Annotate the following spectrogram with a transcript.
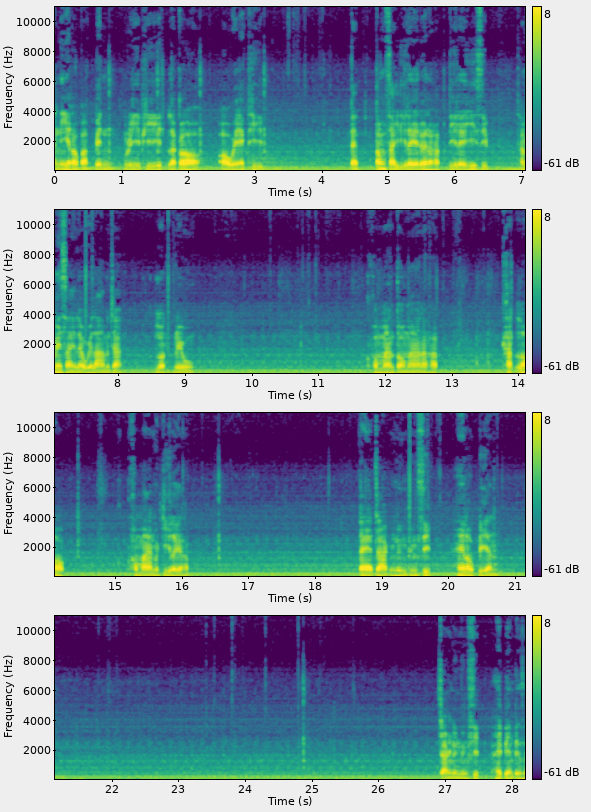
อันนี้เราปรับเป็น repeat แล้วก็ always active แต่ต้องใส่ delay ด้วยนะครับ delay 20 ถ้าไม่ใส่แล้วเวลามันจะลดเร็ว คอมมานด์ต่อมานะครับ คัดลอกคอมมานด์เมื่อกี้เลยครับ แต่จาก1ถึง10 ให้เราเปลี่ยน จาก1ถึง10ให้เปลี่ยนเป็น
